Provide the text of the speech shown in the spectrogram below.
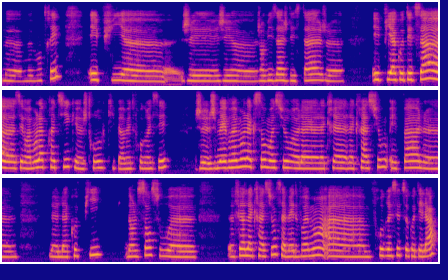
me, me montrer. Et puis, euh, euh, j'envisage des stages. Euh, et puis, à côté de ça, c'est vraiment la pratique, je trouve, qui permet de progresser. Je, je mets vraiment l'accent, moi, sur la, la, la, création et pas le, la copie, dans le sens où faire de la création, ça m'aide vraiment à progresser de ce côté-là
